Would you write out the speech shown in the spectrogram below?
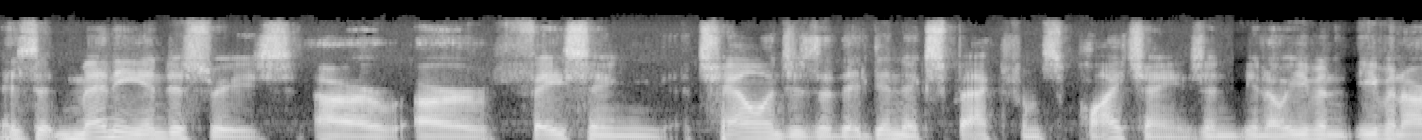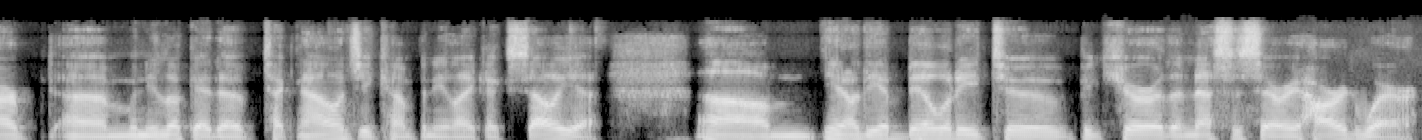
is that many industries are are facing challenges that they didn't expect from supply chains, and you know even even our um, when you look at a technology company like Accelya, um, you know the ability to procure the necessary hardware,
